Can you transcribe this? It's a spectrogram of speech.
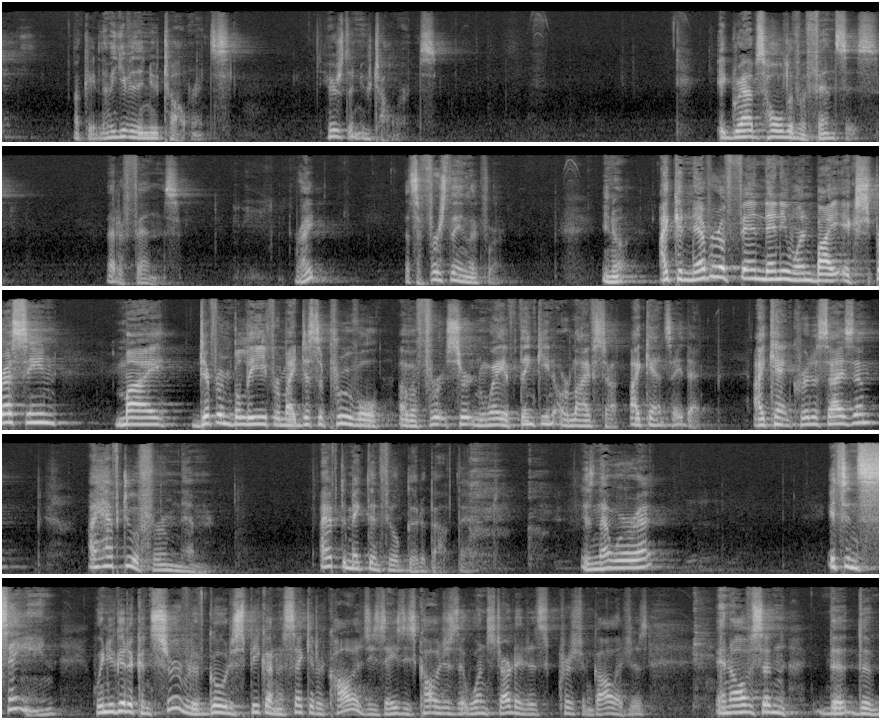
Okay, let me give you the new tolerance. Here's the new tolerance it grabs hold of offenses. That offends, right? That's the first thing you look for. You know, I can never offend anyone by expressing my different belief or my disapproval of a certain way of thinking or lifestyle. I can't say that. I can't criticize them. I have to affirm them. I have to make them feel good about that. Isn't that where we're at? It's insane when you get a conservative go to speak on a secular college these days, these colleges that once started as Christian colleges, and all of a sudden the, the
